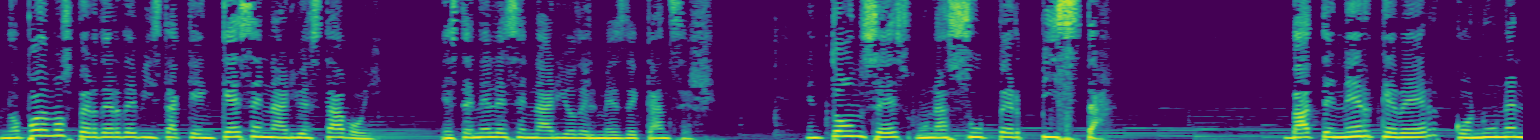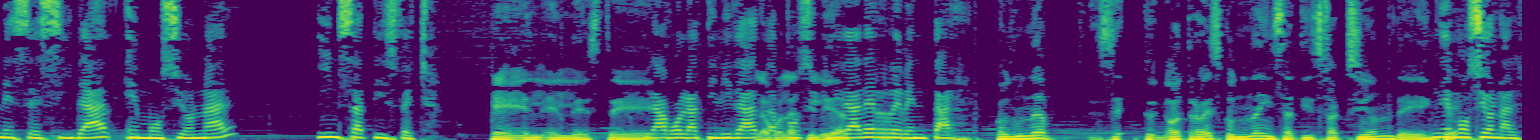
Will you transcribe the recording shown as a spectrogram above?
no podemos perder de vista que en qué escenario está hoy. Está en el escenario del mes de cáncer. Entonces, una super pista. va a tener que ver con una necesidad emocional insatisfecha. Que el, el, este, La volatilidad, la la, volatilidad. posibilidad de reventar. con una, otra vez, con una insatisfacción de... ¿qué? Emocional.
